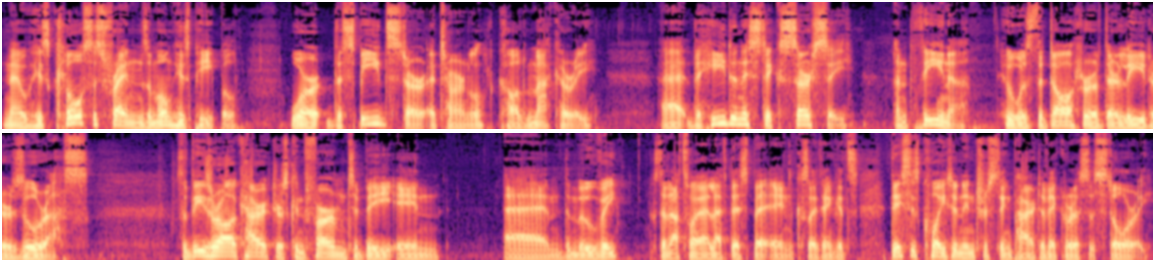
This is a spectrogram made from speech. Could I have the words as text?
Now, his closest friends among his people were the speedster Eternal called Makkari, uh, the hedonistic Sersi, and Thena, who was the daughter of their leader Zuras. So these are all characters confirmed to be in um, the movie. So that's why I left this bit in because I think it's this is quite an interesting part of Ikaris's story.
